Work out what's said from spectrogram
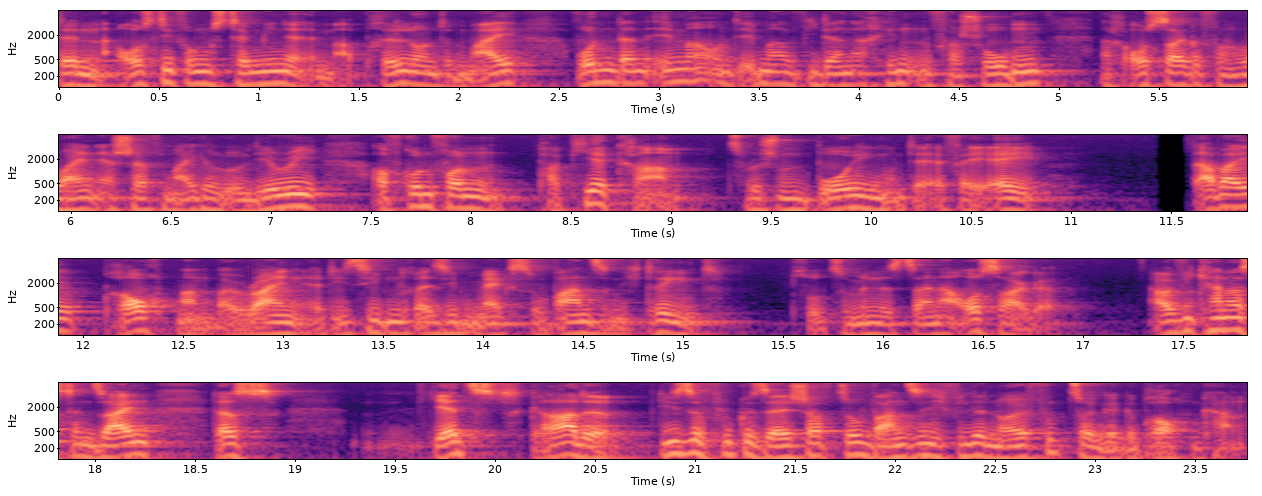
Denn Auslieferungstermine im April und im Mai wurden dann immer und immer wieder nach hinten verschoben, nach Aussage von Ryanair-Chef Michael O'Leary, aufgrund von Papierkram zwischen Boeing und der FAA. Dabei braucht man bei Ryanair die 737 MAX so wahnsinnig dringend. So zumindest seine Aussage. Aber wie kann das denn sein, dass jetzt gerade diese Fluggesellschaft so wahnsinnig viele neue Flugzeuge gebrauchen kann.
